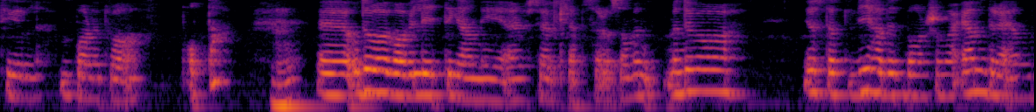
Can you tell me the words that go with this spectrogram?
till barnet var åtta. Mm. Eh, och då var vi lite grann i RFSL-kretsar och så. Men, men det var just att vi hade ett barn som var äldre än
